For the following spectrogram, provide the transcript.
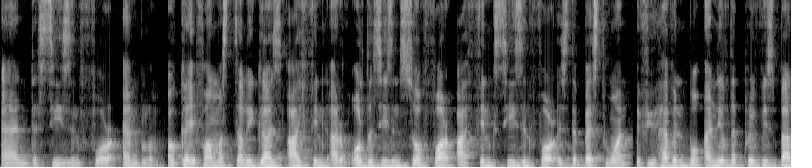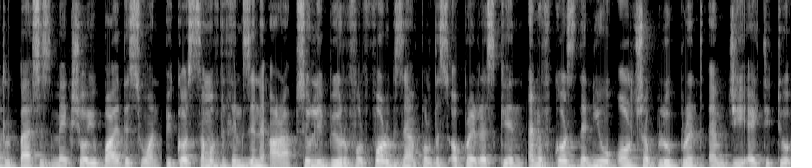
and the season 4 emblem. Okay if i must tell you guys i think out of all the seasons so far i think season 4 is the best one. If you haven't bought any of the previous battle passes make sure you buy this one because some of the things in it are absolutely beautiful. For example this operator skin and of course the new ultra blueprint mg82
